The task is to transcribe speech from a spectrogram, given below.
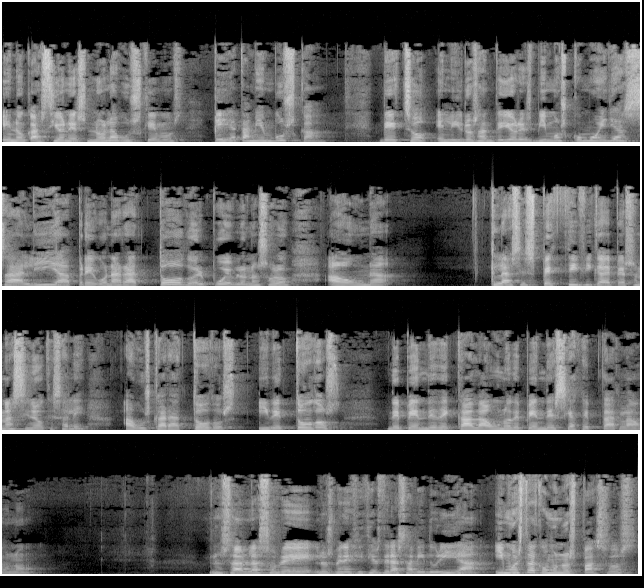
en ocasiones no la busquemos, ella también busca, de hecho, en libros anteriores vimos cómo ella salía a pregonar a todo el pueblo, no solo a una clase específica de personas, sino que sale a buscar a todos y de todos depende de cada uno, depende si aceptarla o no. Nos habla sobre los beneficios de la sabiduría y muestra como unos pasos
